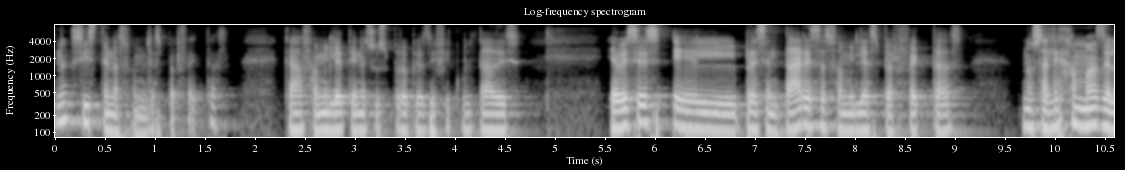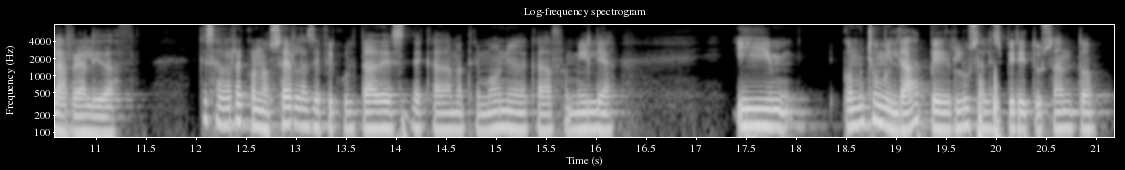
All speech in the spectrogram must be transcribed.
No existen las familias perfectas. Cada familia tiene sus propias dificultades y a veces el presentar esas familias perfectas nos aleja más de la realidad. Hay que saber reconocer las dificultades de cada matrimonio, de cada familia y con mucha humildad pedir luz al Espíritu Santo,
